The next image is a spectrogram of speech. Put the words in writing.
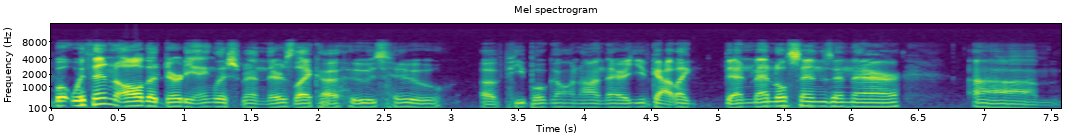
but within all the dirty Englishmen, there's like a who's who of people going on there. You've got like Ben Mendelsohn's in there, um,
